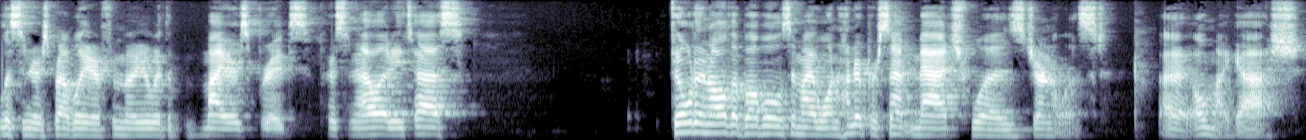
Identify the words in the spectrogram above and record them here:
listeners probably are familiar with the Myers-Briggs personality test. Filled in all the bubbles, and my 100% match was journalist. Uh, oh my gosh.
